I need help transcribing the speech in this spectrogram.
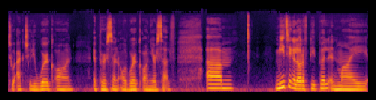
to actually work on a person or work on yourself. Um, meeting a lot of people in my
